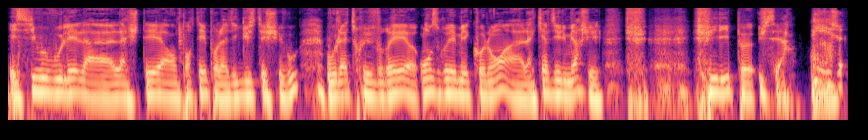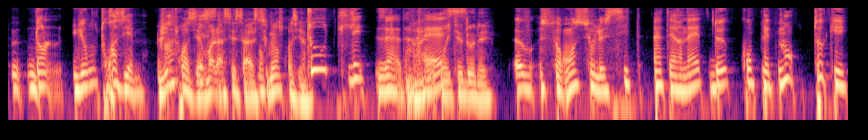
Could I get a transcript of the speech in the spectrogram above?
Et si vous voulez la- l'acheter à emporter pour la déguster chez vous, vous la trouverez euh, 11 rue Aimé Colomb à la cave des Lumières chez Philippe euh, Husser. Et Voilà. je- dans Lyon 3e. Lyon 3 voilà, c'est ça, c'est Lyon 3 Toutes les adresses ont été données. euh, seront sur le site internet de Complètement Toqué.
